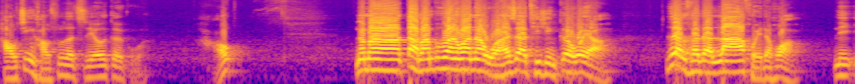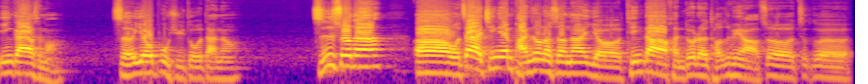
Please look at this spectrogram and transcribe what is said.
好进好出的直优个股。好，那么大盘部分的话呢，我还是要提醒各位啊，任何的拉回的话，你应该要什么？择优布局多单哦，只是说呢。呃，我在今天盘中的时候呢，有听到很多的投资朋友做这个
